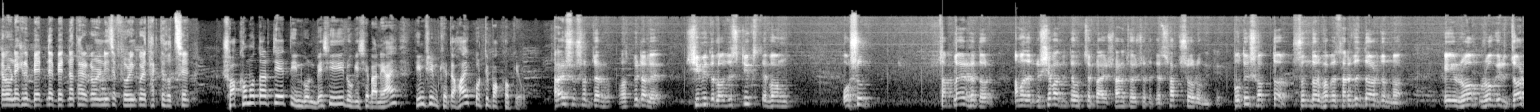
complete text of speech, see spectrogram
কারণ এখানে বেড নেই বেড না থাকার কারণে নিচে ফ্লোরিং করে থাকতে হচ্ছে। সক্ষমতার চেয়ে তিনগুণ বেশি রোগী সেবা নেয় হিমশিম খেতে হয় কর্তৃপক্ষকেও। আড়াইশো সজ্জার হসপিটালে সীমিত লজিস্টিক্স এবং ওষুধ সাপ্লাইয়ের ভেতর আমাদেরকে সেবা দিতে হচ্ছে প্রায় সাড়ে ছয়শো থেকে সাতশো রোগীকে। অতি সত্তর সুন্দরভাবে সার্ভিস দেওয়ার জন্য এই রোগ রোগীর জট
